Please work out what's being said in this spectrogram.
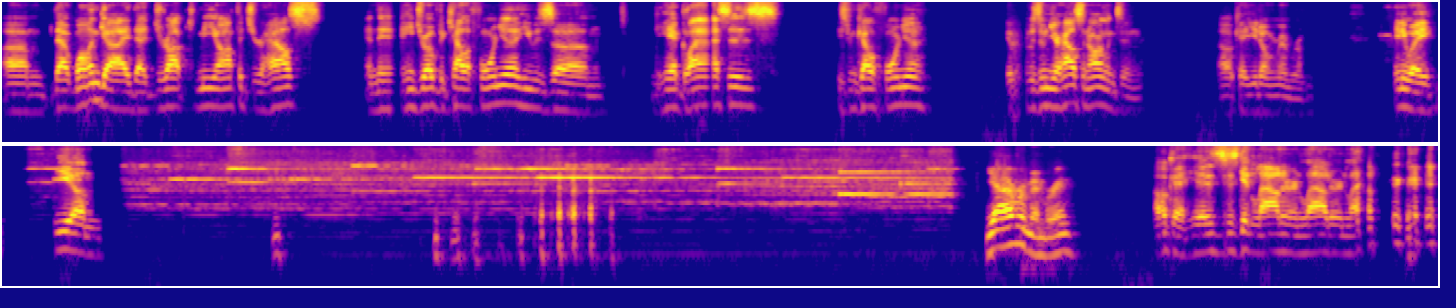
Um, that one guy that dropped me off at your house and then he drove to california. He was um, he had glasses. He's from California. It was in your house in Arlington. Okay, you don't remember him. Anyway, he um. yeah, I remember him. Okay, yeah, it's just getting louder and louder and louder.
